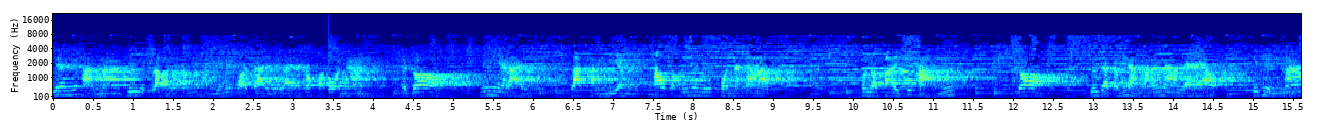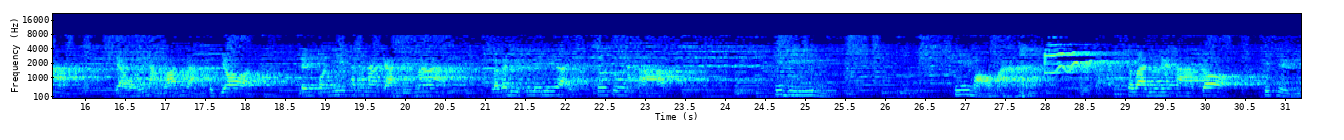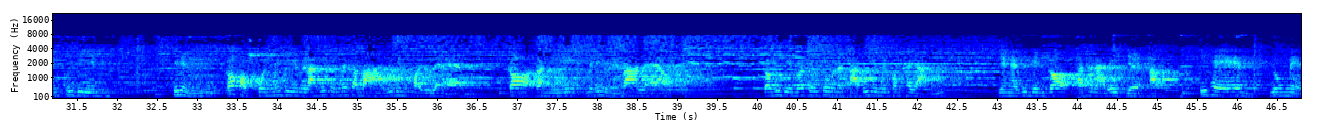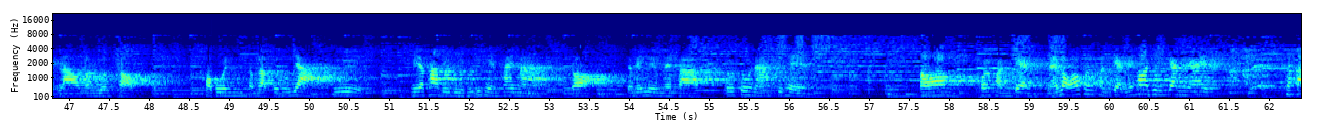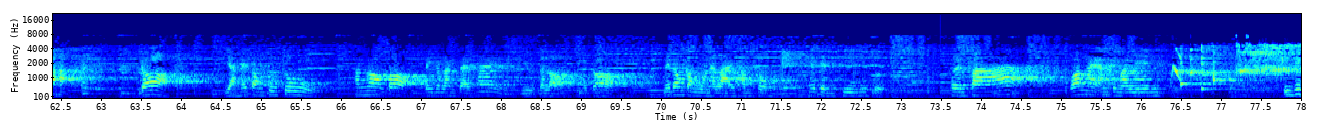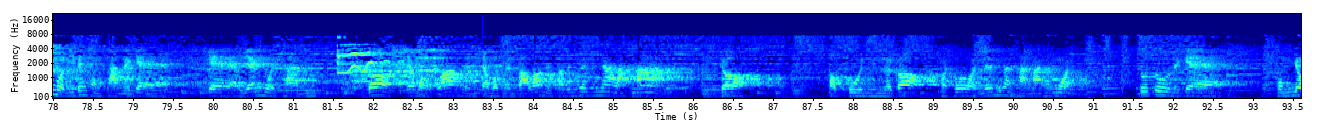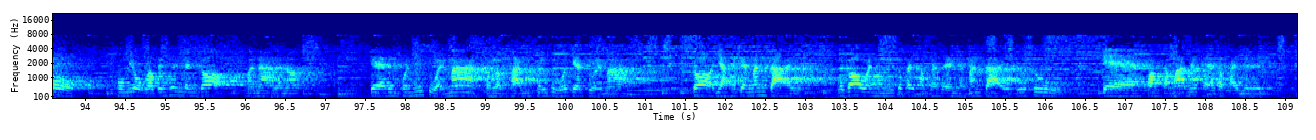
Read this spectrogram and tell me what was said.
เรื่องที่ผ่านมาที่เราอาจจะทำให้ถังเบียร์ไม่พอใจหรืออะไรแล้วก็ขอโทษนะ แล้วก็ไม่มีอะไรรักถังเบียร์เท่ากับเพื่อนๆทุกคนนะครับ คนต่อไปพี่ถัง ก็รู้จักกับพี่ถังมาตั้งนานแล้วคิดถึงมาก อยากบอกพี่ถังว่าพี่ถังสุดยอด เป็นคนที่พัฒนาการดีมาก แล้วก็ดีขึ้นเรื่อยๆสู้ๆนะครับพี่ดีมพี่หมอหมาสบายดีไหมครับ ก็คิดถึงพี่ดีมคิดถึงก็ขอบคุณพี่ดีมเวลาที่คุณไม่สบายพี่ดีมคอยดูแล ก็ตอนนี้ไม่ได้อยู่ในบ้านแล้ว ก็พี่บินก็สู้ๆนะครับพี่บินเป็นคนขยัน ยังไงพี่บินก็พัฒนาได้อีกเยอะครับ พี่เทนลุงเมดเราตอนเวิร์กช็อปขอบคุณสำหรับทุกๆอย่างที่มิตรภาพดีๆที่พี่เทนให้มา ก็จะไม่ลืมเลยครับ สู้ๆนะพี่เทนตองคนขอนแก่นไหนบอกว่าคนขอนแก่นไม่ทอดทิ้งกันไง ก็อยากให้ตองสู้ๆข้างนอกก็เป็นกำลังใจให้อยู่ตลอดแล้วก็ ไม่ต้องกังวลอะไรทำโชว์ของเองให้เต็มที่ที่สุดเทินฟ้า ว่าไงอังสมาลินจริงๆบทนี้เป็นของฉันนะแก แกแย่งบทฉัน ก็จะบอกว่าเหมือนจะบอกเหมือนฟ้าว่าเหมือนฟ้าเป็นเพื่อนที่น่ารักมาก ก็ขอบคุณแล้วก็ขอโทษเรื่องที่ผ่านมาทั้งหมด สู้ๆนะแก ผมโยก ผมโยกเราเป็นเพื่อนกันก็มานานแล้วเนาะ แกเป็นคนที่สวยมากสำหรับฉันฉันรู้สึกว่าแกสวยมาก ก็อยากให้แกมั่นใจ แล้วก็วันนี้ก็ไปทำการแสดงอย่างมั่นใจสู้ๆแกความสามารถไม่แพ้กับใครเลย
